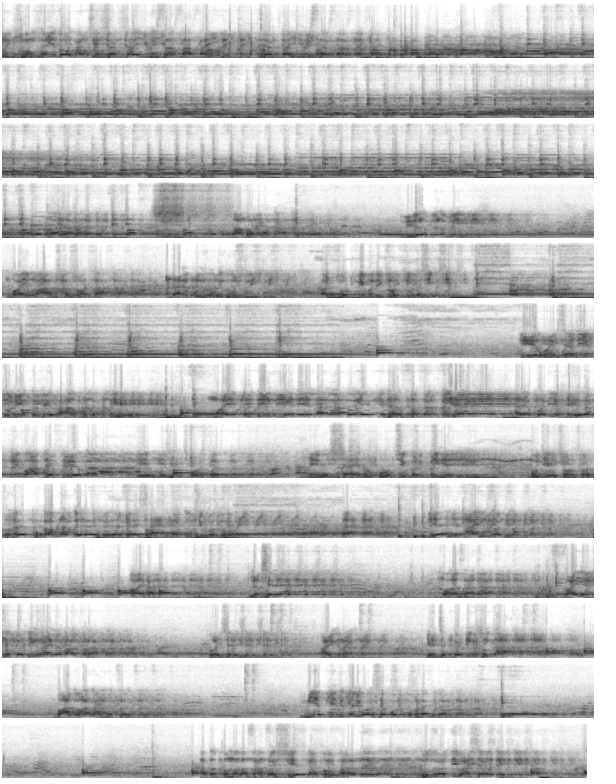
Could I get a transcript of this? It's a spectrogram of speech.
आणि झुंज ही दोघांची जनता ही विसरणार नाही. जनता ही विसरणार नाही. गुजरातीत घुसली आणि चोटली म्हणे, चोटली. कशी? ये वैशाली कभी कभी रहा भटकती है. मैं कटिंग देने लगा तो ये किधर सटकती है? अरे बड़ी हैरत की बात है सुयोगा ये मुझे छोड़कर मेरे शायरों को चिकटती है. मुझे छोड़कर अरे मुकाबला तो है मेरे शायर शिकवतो हे ये नाही सभी आय हाय हाय लक्ष द्या। मला सांगा बाई याच्या कटिंग राहिल्या बाजूला. वैशाली ऐक ना. याच्या कटिंग सुद्धा बाजूला राहिलं चल. चल, चल. मी एक कितीतरी वर्षापूर्वी मुखडा दिला होता. आता तुम्हाला सांगतो शेर गातो कारण गुजराती भाषेमध्ये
